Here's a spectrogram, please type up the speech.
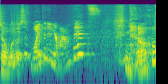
So Did you just wipe it in your armpits? No.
